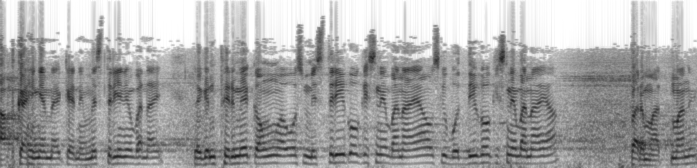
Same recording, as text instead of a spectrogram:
आप कहेंगे, मैं कहने मिस्त्री ने बनाई। लेकिन फिर मैं कहूँगा, उस मिस्त्री को किसने बनाया? उसकी बुद्धि को किसने बनाया? परमात्मा ने।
